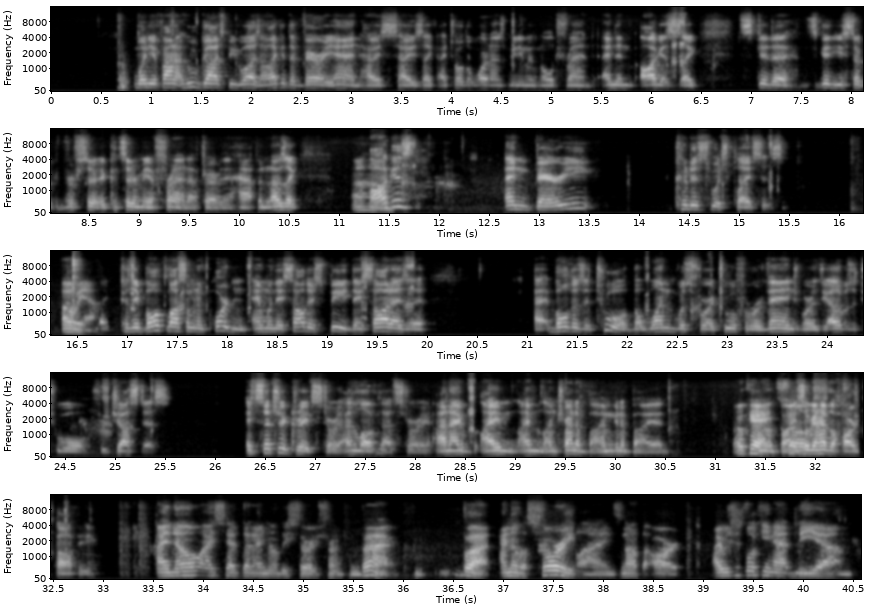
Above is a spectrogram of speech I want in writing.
when you found out who Godspeed was. I like at the very end how he's how he's like I told the warden I was meeting with an old friend, and then August like it's good to it's good you still consider me a friend after everything happened. And I was like Uh-huh. August and Barry could have switched places Oh yeah. because they both lost someone important, and when they saw their speed, they saw it as a uh, both as a tool, but one was for a tool for revenge, whereas the other was a tool for justice. It's such a great story. I love that story, and I I'm I'm I'm trying to buy. I'm gonna buy it. Okay, I'm gonna buy it. So Still gonna have the hard copy. I know I said that I know these stories front and back, but I know the storylines, not the art. I was just looking at the um,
